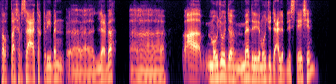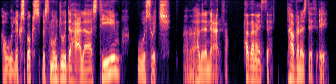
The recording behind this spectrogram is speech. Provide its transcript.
13 ساعة تقريبا اللعبة. موجودة ما أدري إذا موجودة على البلاي ستيشن أو الإكس بوكس بس موجودة على ستيم وسويتش. آه، هذا اللي أنا عارفه هذا nice Have Nice Death إيه.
